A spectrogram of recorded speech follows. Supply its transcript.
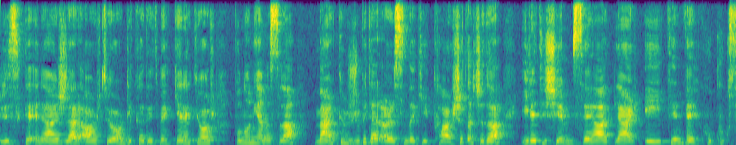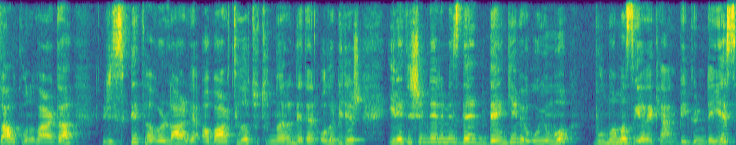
riskli enerjiler artıyor. Dikkat etmek gerekiyor. Bunun yanı sıra Merkür-Jüpiter arasındaki karşıt açıda iletişim, seyahatler, eğitim ve hukuksal konularda riskli tavırlar ve abartılı tutumlara neden olabilir. İletişimlerimizde denge ve uyumu bulmamız gereken bir gündeyiz.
